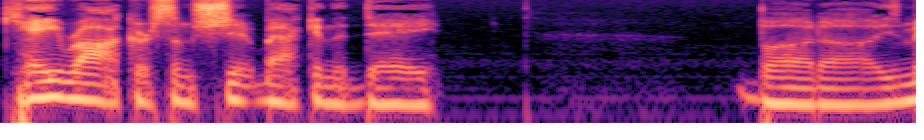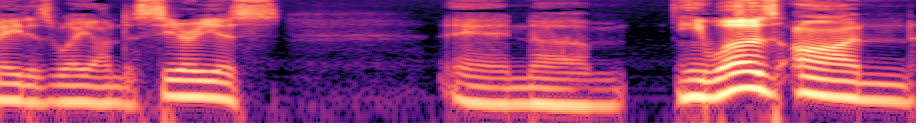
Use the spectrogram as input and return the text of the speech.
K Rock or some shit back in the day. But uh, he's made his way onto Sirius, and um, he was on.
